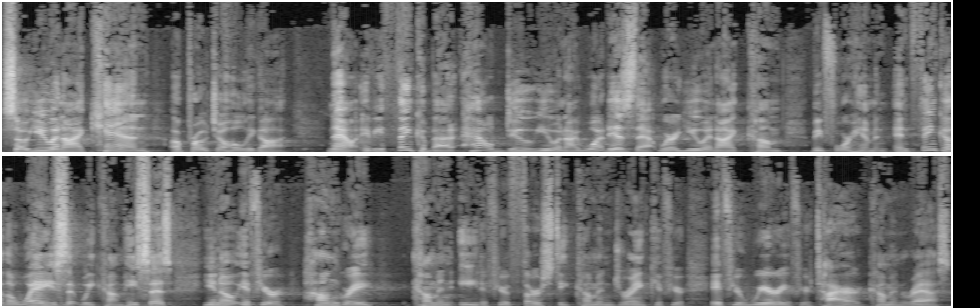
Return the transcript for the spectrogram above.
So you and I can approach a holy God. Now, if you think about it, how do you and I, what is that where you and I come before him? And, and think of the ways that we come. He says, you know, if you're hungry, come and eat. If you're thirsty, come and drink. If you're, if you're weary, if you're tired, come and rest.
